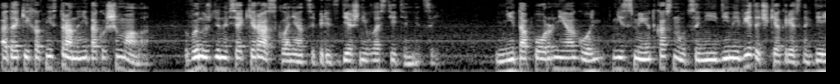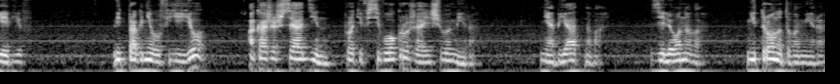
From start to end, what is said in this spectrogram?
а таких, как ни странно, не так уж и мало, вынуждены всякий раз склоняться перед здешней властительницей – ни топор, ни огонь не смеют коснуться ни единой веточки окрестных деревьев. Ведь прогневав ее, окажешься один против всего окружающего мира. Необъятного, зеленого, нетронутого мира.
